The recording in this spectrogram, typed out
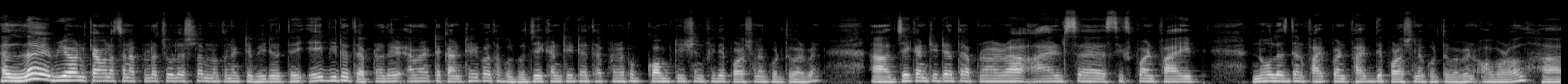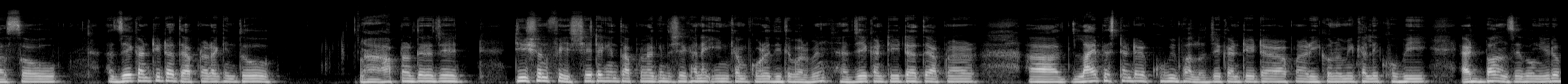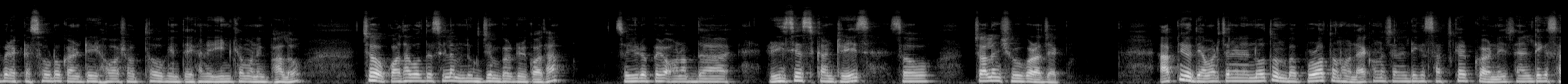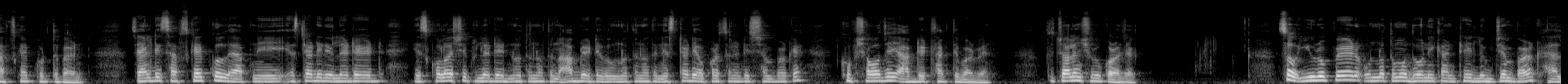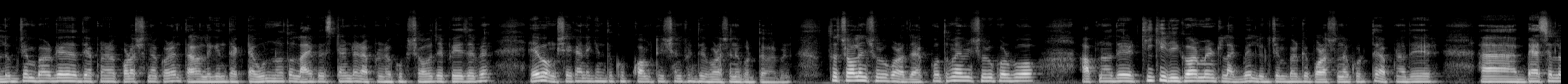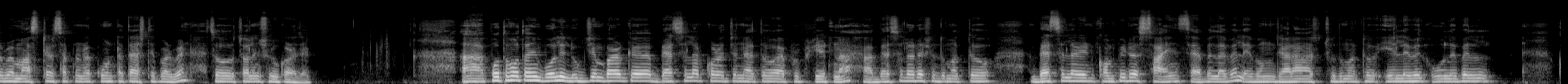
Hello everyone কেমন আছেন? আপনারা চলে আসলাম নতুন একটা ভিডিওতে। এই ভিডিওতে আপনাদের এমন একটা কান্ট্রির কথা বলব, যে কান্ট্রিটাতে আপনারা খুব কম টিউশন ফিতে পড়াশোনা করতে পারবেন। আর যে কান্ট্রিটাতে আপনারা IELTS six point five no less than five point five দিয়ে পড়াশোনা করতে পারবেন ওভারঅল সো যে কান্ট্রিটাতে আপনারা কিন্তু আপনাদের যে টিউশন ফিস সেটা কিন্তু আপনারা কিন্তু সেখানে ইনকাম করে দিতে পারবেন। হ্যাঁ, যে কান্ট্রিটাতে আপনার লাইফ স্ট্যান্ডার্ড খুবই ভালো যে কান্ট্রিটা আপনার ইকোনমিক্যালি খুবই অ্যাডভান্স এবং ইউরোপের একটা ছোটো কান্ট্রি হওয়া সত্ত্বেও কিন্তু এখানে ইনকাম অনেক ভালো। সো কথা বলতেছিলাম লুকজেমবার্গের কথা। সো ইউরোপের one of the richest countries so চলেন শুরু করা যাক। আপনি যদি আমার চ্যানেলে নতুন বা পুরাতন হন এখনও চ্যানেলটিকে সাবস্ক্রাইব করেন এই চ্যানেলটিকে সাবস্ক্রাইব করতে পারেন। চ্যানেলটি সাবস্ক্রাইব করলে আপনি স্টাডি রিলেটেড স্কলারশিপ রিলেটেড নতুন নতুন আপডেট এবং নতুন নতুন স্টাডি অপরচুনিটিস সম্পর্কে খুব সহজেই আপডেট থাকতে পারবেন। তো চলেন শুরু করা যাক। সো ইউরোপের অন্যতম ধনী কান্ট্রি লুকজেমবার্গ হ্যাঁ লুকজেমবার্গে যদি আপনারা পড়াশোনা করেন, তাহলে কিন্তু একটা উন্নত লাইফ স্ট্যান্ডার্ড আপনারা খুব সহজে পেয়ে যাবেন এবং সেখানে কিন্তু খুব কম্পিটিশন ফিতে পড়াশোনা করতে পারবেন। তো চলেন শুরু করা যাক। প্রথমে আমি শুরু করব আপনাদের কী কী রিকোয়ারমেন্ট লাগবে লুকজেমবার্গে পড়াশোনা করতে? আপনাদের ব্যাচেলর বা মাস্টার্স আপনারা কোনটাতে আসতে পারবেন? সো চলেন শুরু করা যাক। প্রথমত আমি বলি লুকজেমবার্গ ব্যাচেলার করার জন্য এত অ্যাপ্রোপ্রিয়েট না। ব্যাচেলারে শুধুমাত্র bachelor in computer science available এবং যারা শুধুমাত্র A level O level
